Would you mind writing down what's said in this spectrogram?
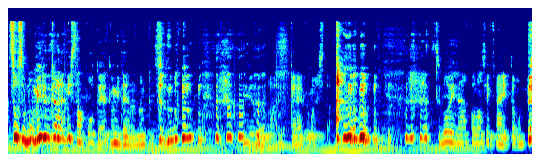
そうそうもう見るからにサポート役みたいななんかその っていうのが一回ありました すごいなこの世界と思って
